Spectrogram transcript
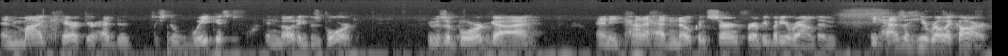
And my character had the just the weakest fucking motive. He was bored. He was a bored guy, and he kind of had no concern for everybody around him. He has a heroic arc,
